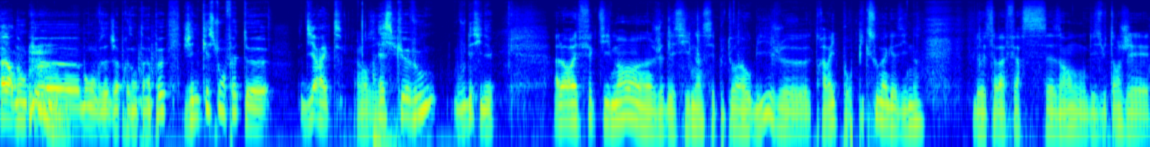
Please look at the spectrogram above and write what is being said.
Alors donc, euh, bon, on vous a déjà présenté un peu. J'ai une question en fait euh, directe. Allons-y. Est-ce que vous, vous dessinez? Alors effectivement, euh, je dessine, hein, c'est plutôt un hobby. Je travaille pour Picsou Magazine. De, ça va faire 16 ans ou 18 ans. J'ai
